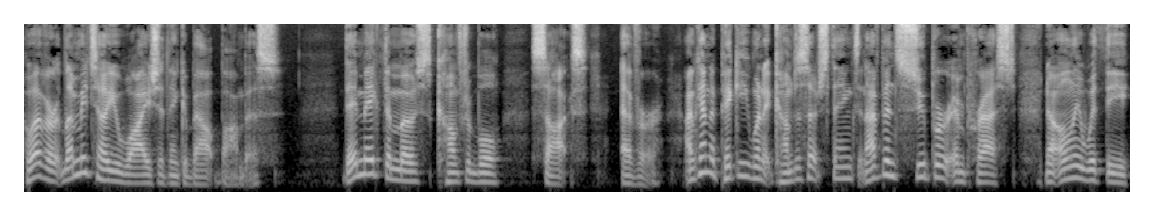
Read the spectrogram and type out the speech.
However, let me tell you why you should think about Bombas. They make the most comfortable socks ever. I'm kind of picky when it comes to such things, and I've been super impressed not only with the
